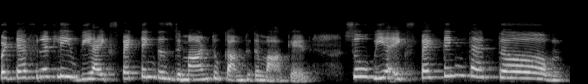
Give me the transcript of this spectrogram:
But definitely we are expecting this demand to come to the market. So we are expecting that the um,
